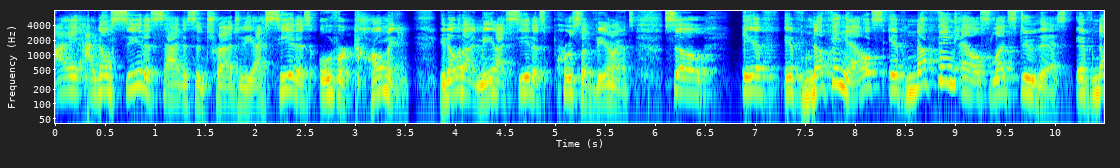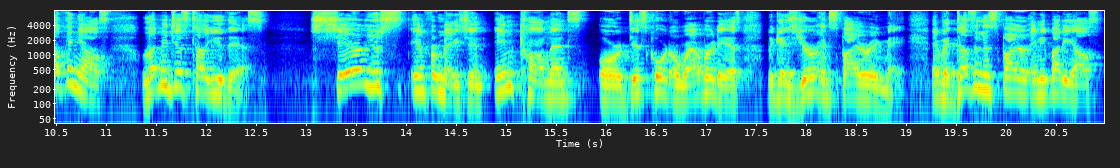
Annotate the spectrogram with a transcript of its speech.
I, I don't see it as sadness and tragedy. I see it as overcoming. You know what I mean? I see it as perseverance. So if, if nothing else, if nothing else, let's do this. If nothing else, let me just tell you this. Share your information in comments or Discord or wherever it is because you're inspiring me. If it doesn't inspire anybody else,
